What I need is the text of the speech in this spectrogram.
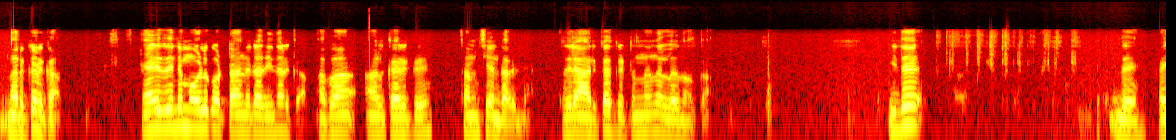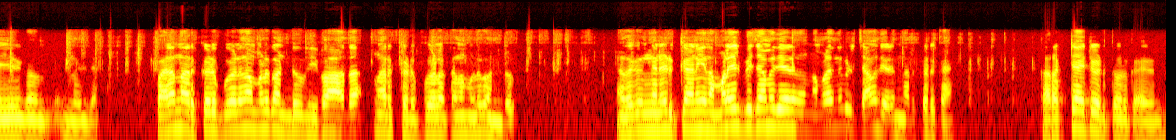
നറുക്കെടുക്കാം ഞാൻ ഇതിന്റെ മുകളിൽ കൊട്ടാന്നിട്ട് അതിൽ നിന്ന് എടുക്കാം. അപ്പോൾ ആൾക്കാർക്ക് സംശയം ഉണ്ടാവില്ല. ഇതിൽ ആർക്കാ കിട്ടുന്നതെന്നുള്ളത് നോക്കാം. ഇത് ഇതേ കയ്യിൽ ഒന്നുമില്ല പല നറുക്കെടുപ്പുകൾ നമ്മൾ കണ്ടു. വിവാദ നറുക്കെടുപ്പുകളൊക്കെ നമ്മൾ കണ്ടു. അതൊക്കെ ഇങ്ങനെ എടുക്കുകയാണെങ്കിൽ നമ്മളെ ഏൽപ്പിച്ചാൽ മതിയായിരുന്നു. നമ്മളെന്ന് വിളിച്ചാൽ മതിയായിരുന്നു നറുക്കെടുക്കാൻ. കറക്റ്റ് ആയിട്ട് എടുത്തു കൊടുക്കായിരുന്നു.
